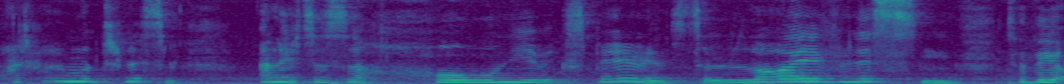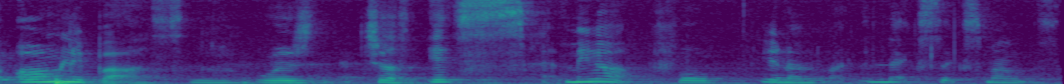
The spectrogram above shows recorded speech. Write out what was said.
why do I want to listen? And it is a whole new experience. To live listen to the omnibus mm. was just, it set me up for, you know, like the next six months.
